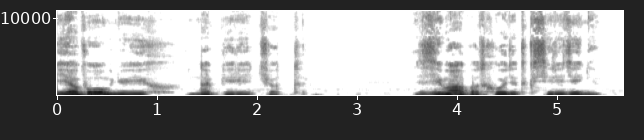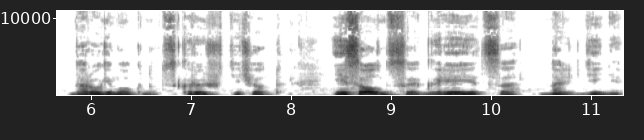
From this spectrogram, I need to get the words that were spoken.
Я помню их наперечет. Зима подходит к середине, Дороги мокнут, с крыш течет, И солнце греется на льдине,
